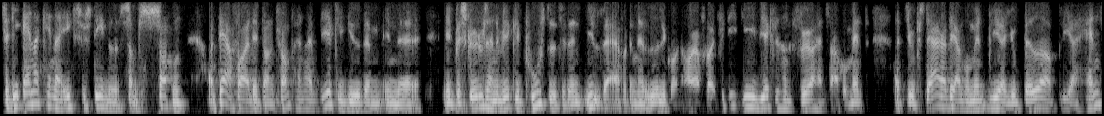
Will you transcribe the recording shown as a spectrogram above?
Så de anerkender ikke systemet som sådan. Og derfor er det Donald Trump, han har virkelig givet dem en, øh, en beskyttelse. Han har virkelig pustet til den ild, der er på den her yderliggående højrefløj, fordi de i virkeligheden fører hans argument. At jo stærkere det argument bliver, jo bedre bliver hans,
